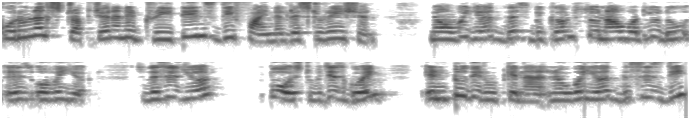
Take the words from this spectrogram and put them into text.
coronal structure and it retains the final restoration. Now over here, this becomes, so now what you do is over here. So this is your post which is going into the root canal. And over here this is the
